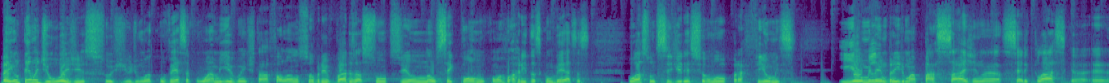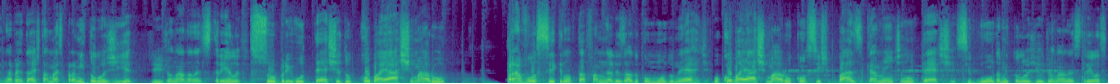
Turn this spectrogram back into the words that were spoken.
Bem, o tema de hoje surgiu de uma conversa com um amigo. A gente estava falando sobre vários assuntos e eu não sei como, como a maioria das conversas, o assunto se direcionou para filmes. E eu me lembrei de uma passagem na série clássica, é, na verdade está mais para mitologia de Jornada nas Estrelas, sobre o teste do Kobayashi Maru. Para você que não está familiarizado com o mundo nerd, o Kobayashi Maru consiste basicamente num teste, segundo a mitologia de Jornada nas Estrelas,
